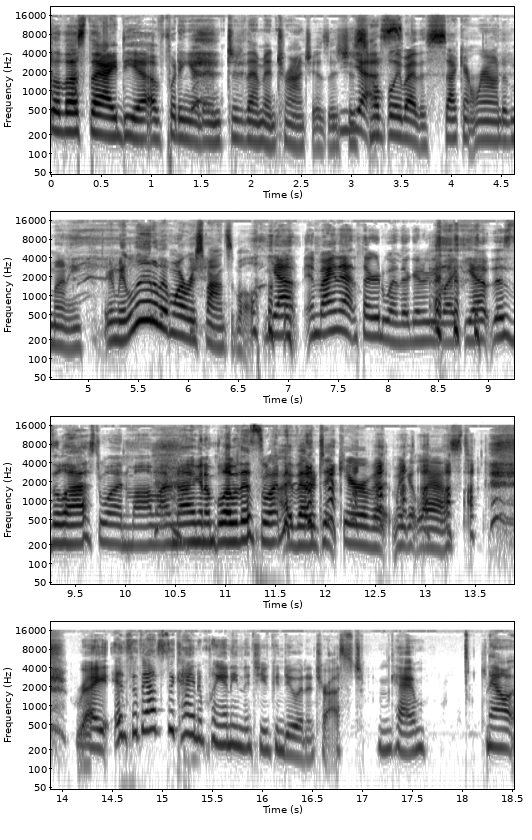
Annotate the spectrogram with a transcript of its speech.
So that's the idea of putting it into them in tranches. It's just Yes. hopefully by the second round of money, they're gonna be a little bit more responsible. yep. And by that third one, they're going to be like, yep, this is the last one, mom. I'm not going to blow this one. I better take care of it, make it last. right. And so that's the kind of planning that you can do in a trust. Okay. Now,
